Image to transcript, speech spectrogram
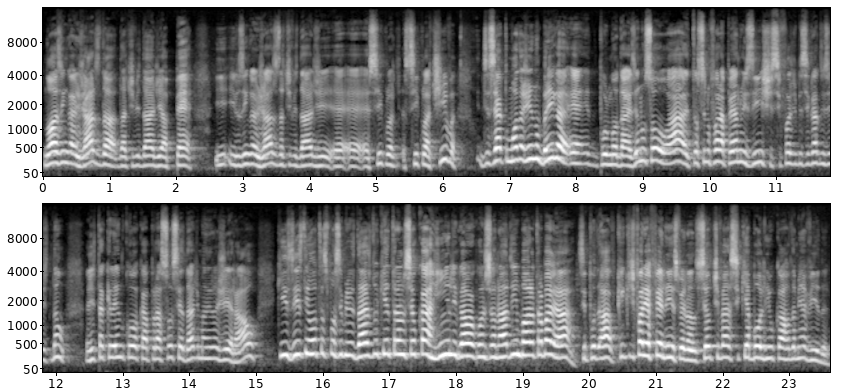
nós engajados da, da atividade a pé e, e os engajados da atividade é, é, é ciclo, de certo modo a gente não briga é, por modais. Eu não sou, ah, então se não for a pé não existe, se for de bicicleta não existe. Não, a gente está querendo colocar para a sociedade de maneira geral que existem outras possibilidades do que entrar no seu carrinho, ligar o ar-condicionado e ir embora trabalhar. Se puder, ah, o que, que te faria feliz, Fernando, se eu tivesse que abolir o carro da minha vida?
